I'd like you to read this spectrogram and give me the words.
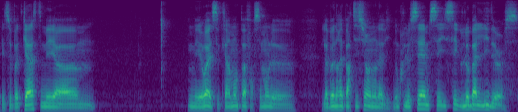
et de ce podcast, mais, euh, mais ouais, c'est clairement pas forcément le, la bonne répartition à mon avis. Donc le CMCIC Global Leaders.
